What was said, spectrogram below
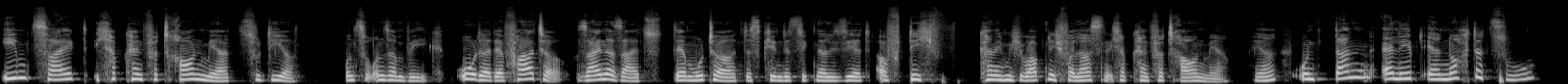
ihm zeigt, ich habe kein Vertrauen mehr zu dir und zu unserem Weg. Oder der Vater seinerseits der Mutter des Kindes signalisiert, auf dich kann ich mich überhaupt nicht verlassen, ich habe kein Vertrauen mehr. Ja? Und dann erlebt er noch dazu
